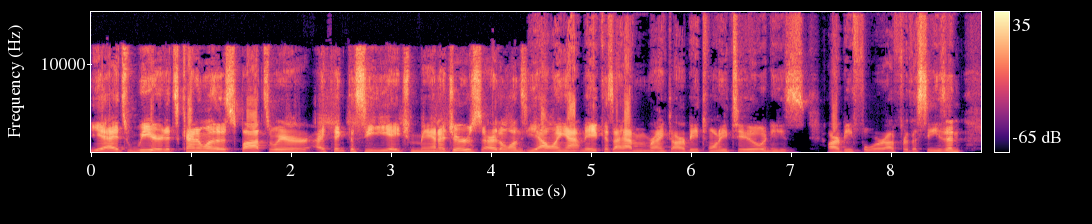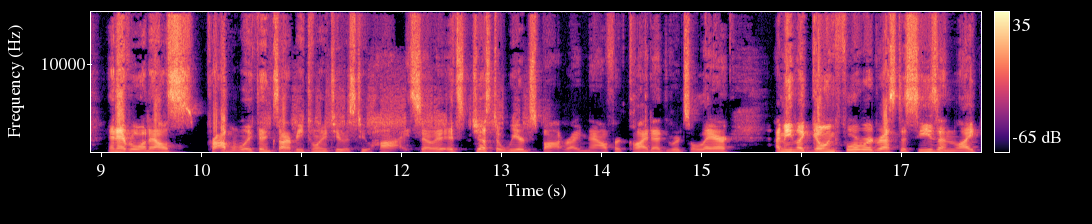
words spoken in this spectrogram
Yeah, it's weird. It's kind of one of those spots where I think the CEH managers are the ones yelling at me because I have him ranked RB twenty two and he's RB four up for the season, and everyone else probably thinks RB twenty two is too high. So it's just a weird spot right now for Clyde Edwards Helaire. I mean, like going forward, rest of season, like,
